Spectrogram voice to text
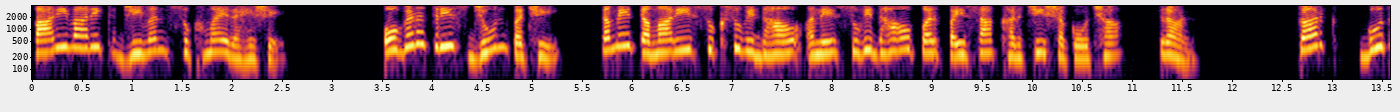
પારિવારિક જીવન સુખમય રહેશે. ઓગણત્રીસ જૂન પછી, તમે તમારી સુખ સુવિધાઓ અને સુવિધાઓ પર પૈસા ખર્ચી શકો છો, ત્રણ. કર્ક બુધ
